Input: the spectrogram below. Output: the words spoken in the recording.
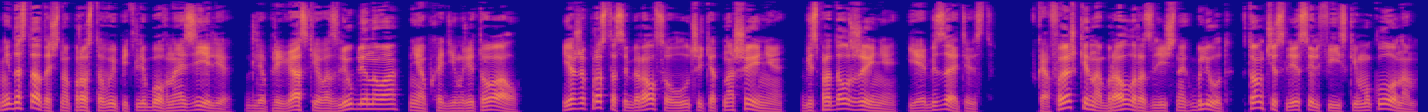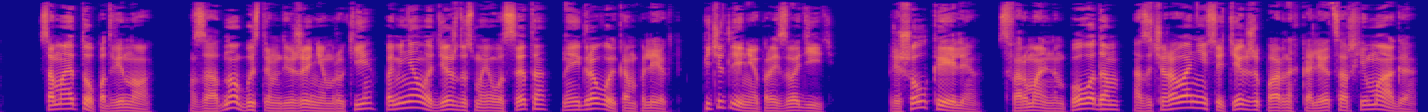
Недостаточно просто выпить любовное зелье. Для привязки возлюбленного необходим ритуал. Я же просто собирался улучшить отношения, без продолжения и обязательств. В кафешке набрал различных блюд, в том числе с эльфийским уклоном. Самое то под вино. Заодно быстрым движением руки поменял одежду с моего сета на игровой комплект. Впечатление производить. Пришел Келли с формальным поводом о зачаровании все тех же парных колец Архимага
